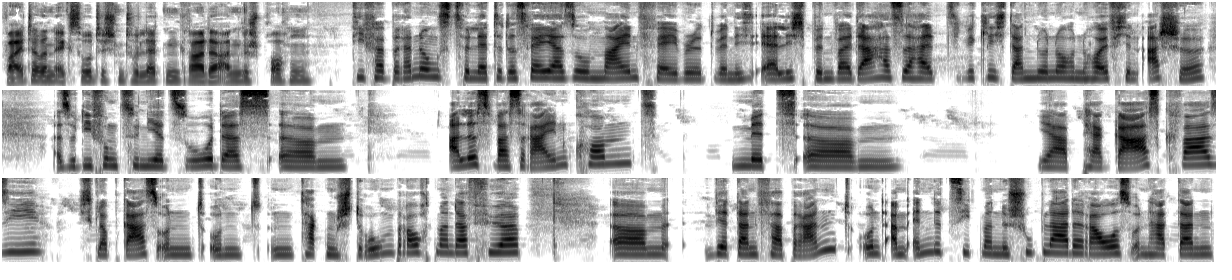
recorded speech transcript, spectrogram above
weiteren exotischen Toiletten gerade angesprochen? Die Verbrennungstoilette, das wäre ja so mein Favorite, wenn ich ehrlich bin, weil da hast du halt wirklich dann nur noch ein Häufchen Asche. Also die funktioniert so, dass ähm, alles, was reinkommt, mit ähm, ja per Gas quasi, ich glaube Gas und und einen Tacken Strom braucht man dafür, ähm, wird dann verbrannt und am Ende zieht man eine Schublade raus und hat dann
